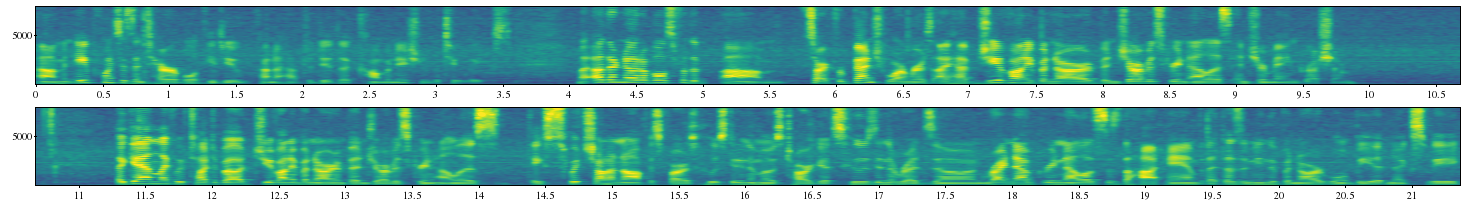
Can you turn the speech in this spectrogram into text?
Um, and eight points isn't terrible if you do kind of have to do the combination of the two weeks. My other notables for the um, sorry for bench warmers, I have Giovani Bernard, BenJarvus, Green Ellis, and Jermaine Gresham. Again, like we've talked about, Giovani Bernard and BenJarvus, Green Ellis, they switch on and off as far as who's getting the most targets, who's in the red zone. Right now, Green Ellis is the hot hand, but that doesn't mean that Bernard won't be it next week.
